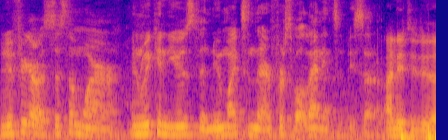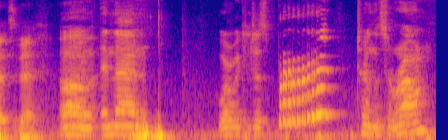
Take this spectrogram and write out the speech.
We need to figure out a system where, and we can use the new mics in there. First of all, that needs to be set up. I need to do that today. Um, and then where we can just turn this around.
